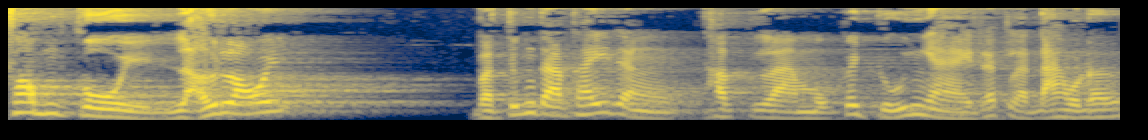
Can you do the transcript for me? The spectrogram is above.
phong cùi lỡ lối. Và chúng ta thấy rằng thật là một cái chuỗi ngày rất là đau đớn.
